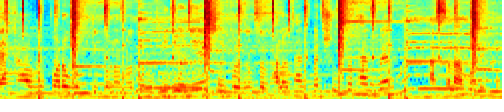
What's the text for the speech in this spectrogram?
দেখা হবে পরবর্তী কোনো নতুন ভিডিও নিয়ে। সেই পর্যন্ত ভালো থাকবেন, সুস্থ থাকবেন। আসসালামু আলাইকুম।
